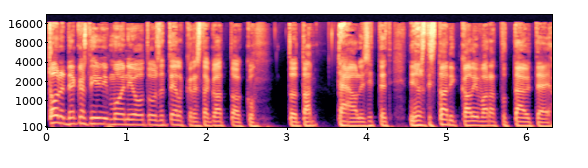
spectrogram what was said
todennäköisesti hyvin moni joutuu se telkkarista katsoa, kun tota, tämä oli sitten, että niin sanotusti stadikka oli varattu täyteen. Ja,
